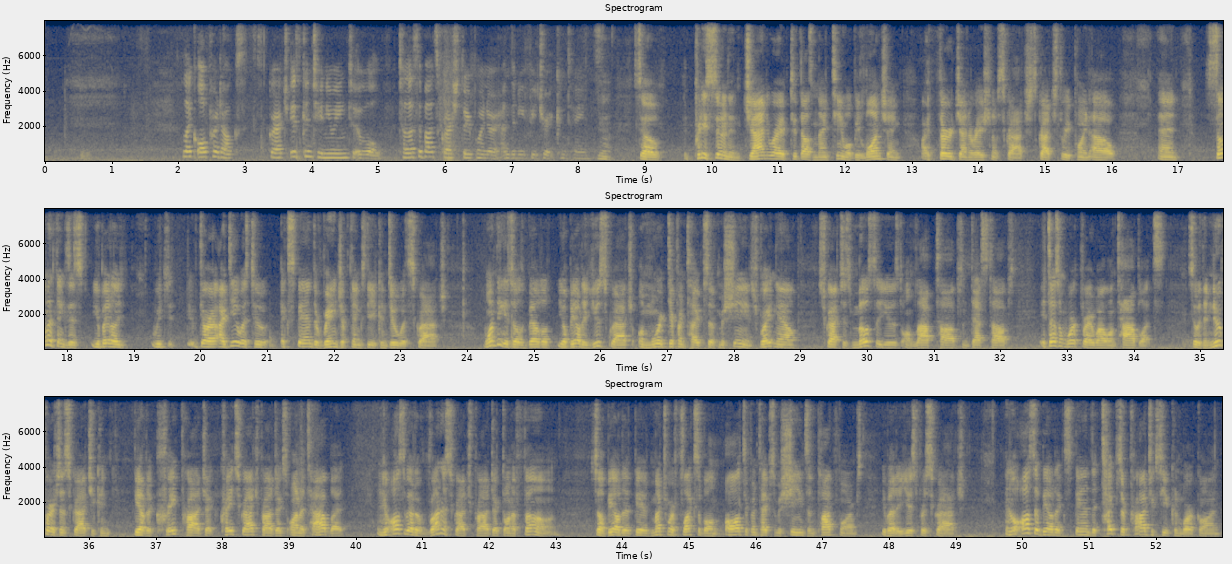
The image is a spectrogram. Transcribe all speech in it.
Like all products, Scratch is continuing to evolve. Tell us about Scratch 3.0 and the new feature it contains. Yeah. So pretty soon in January of 2019, we'll be launching our third generation of Scratch, Scratch 3.0. And some of the things is you'll be able to, we, our idea was to expand the range of things that you can do with Scratch. One thing is you'll be, able to, you'll be able to use Scratch on more different types of machines. Right now, Scratch is mostly used on laptops and desktops. It doesn't work very well on tablets. So with the new version of Scratch, you can be able to create project, create Scratch projects on a tablet, and you'll also be able to run a Scratch project on a phone. So you'll be able to be much more flexible on all different types of machines and platforms you'll be able to use for Scratch. And we'll also be able to expand the types of projects you can work on.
